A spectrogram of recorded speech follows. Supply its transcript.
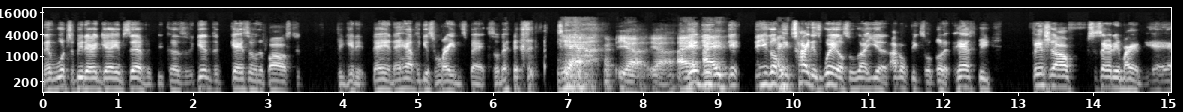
then which will be their game seven because if you get the game seven to Boston, forget it. They they have to get some ratings back. So they, yeah, yeah, yeah. I, then, you, I, then you're gonna I, be tight as well. So like, yeah, I don't think so. But it has to be finish off Saturday in Miami. Yeah,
